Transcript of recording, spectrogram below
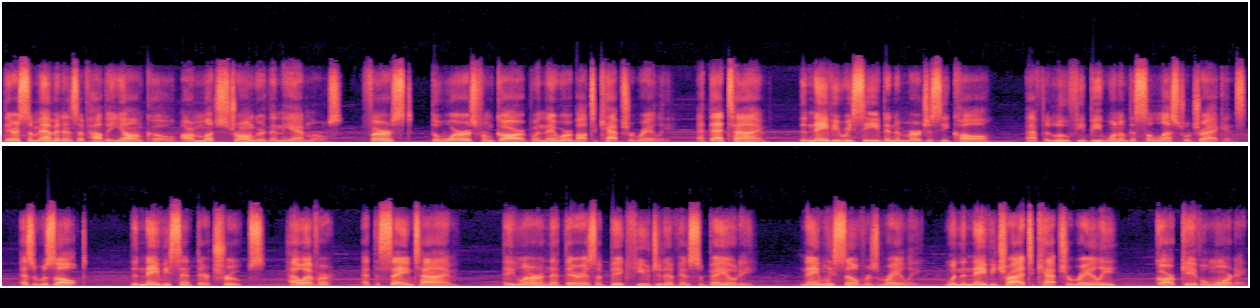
There is some evidence of how the Yonko are much stronger than the admirals. First, the words from Garp when they were about to capture Rayleigh. At that time, the Navy received an emergency call after Luffy beat one of the Celestial Dragons. As a result, the Navy sent their troops. However, at the same time, they learned that there is a big fugitive in Sabaody, namely Silvers Rayleigh. When the Navy tried to capture Rayleigh, Garp gave a warning.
